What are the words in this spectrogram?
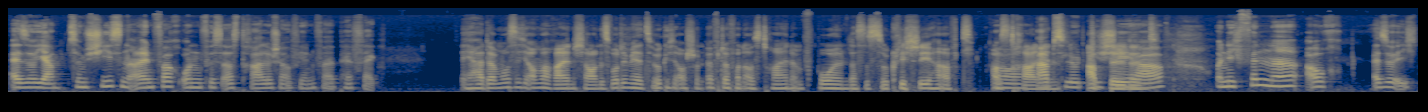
Also ja, zum Schießen einfach und fürs Australische auf jeden Fall perfekt. Ja, da muss ich auch mal reinschauen. Es wurde mir jetzt wirklich auch schon öfter von Australien empfohlen, dass es so klischeehaft oh, Australien oh, absolut abbildet. klischeehaft. Und ich finde auch, also ich,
